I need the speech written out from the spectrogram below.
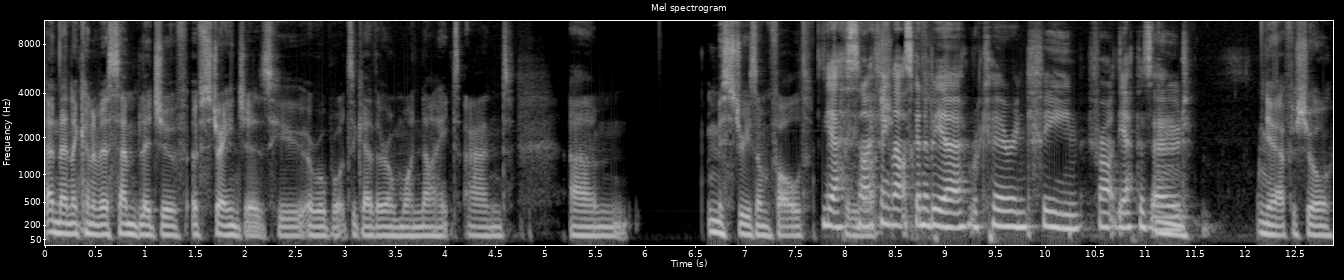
And then a kind of assemblage of, of strangers who are all brought together on one night and um, mysteries unfold. Yes, and I think that's going to be a recurring theme throughout the episode. Yeah, for sure.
